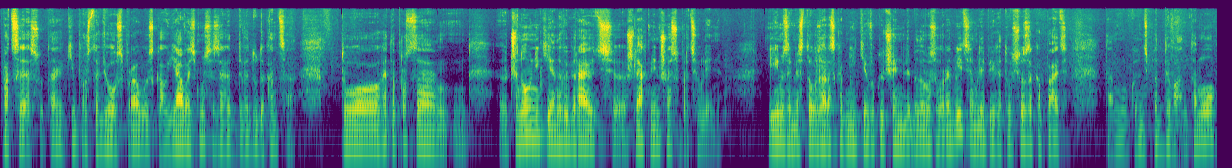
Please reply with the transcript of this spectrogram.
працэсу так, які просто вёў справу і сказаў я возьмуся за гэта давяду до конца то гэта просто чыноўнікі яны выбіраюць шлях меншае супраціўлення ім замест того зараз каб нейкія выключэнні для беларусаў рабіць ім лепей гэта ўсё закапаць там куды-нибудь под дыван. Таму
